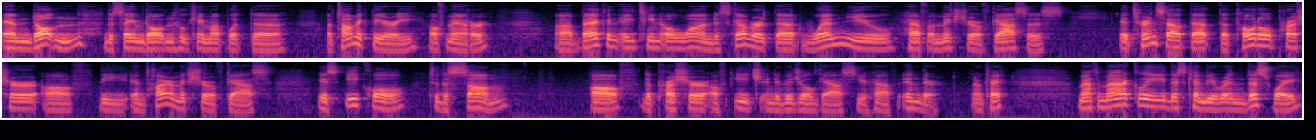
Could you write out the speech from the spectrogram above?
And Dalton, the same Dalton who came up with the atomic theory of matter, uh, back in 1801 discovered that when you have a mixture of gases, it turns out that the total pressure of the entire mixture of gas is equal to the sum of the pressure of each individual gas you have in there. Okay? Mathematically, this can be written this way.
